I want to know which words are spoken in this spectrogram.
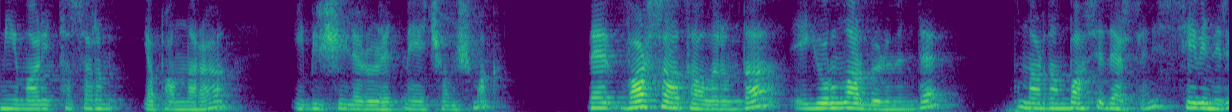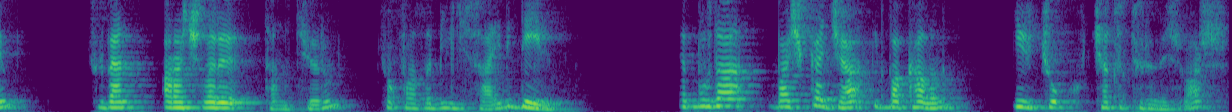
mimari tasarım yapanlara e, bir şeyler öğretmeye çalışmak. Ve varsa hatalarımda e, yorumlar bölümünde bunlardan bahsederseniz sevinirim. Çünkü ben araçları tanıtıyorum. Çok fazla bilgi sahibi değilim. E, burada başkaca bir bakalım. Birçok çatı türümüz var.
